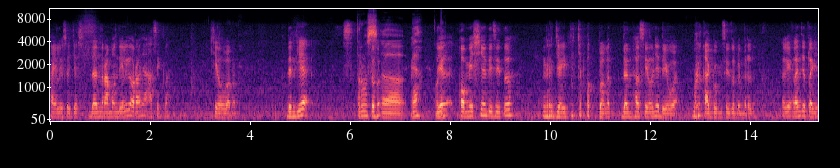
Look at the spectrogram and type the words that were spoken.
Highly suggest. Dan Ramon Deli orangnya asik lah. Chill banget. Dan dia Terus Tuh. eh, ya, oke. dia komisnya di situ ngerjainnya cepet banget dan hasilnya dewa gue kagum sih sebenarnya oke lanjut lagi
